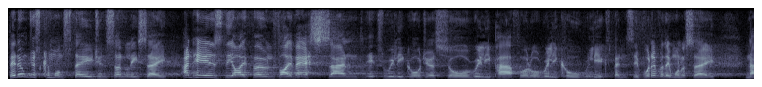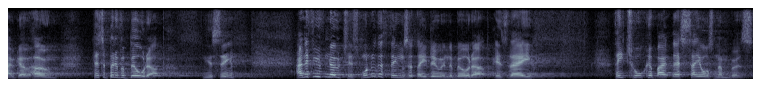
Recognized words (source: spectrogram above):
they don't just come on stage and suddenly say, and here's the iPhone 5S, and it's really gorgeous, or really powerful, or really cool, really expensive, whatever they want to say, now go home. There's a bit of a build up, you see? And if you've noticed, one of the things that they do in the build-up is they, they talk about their sales numbers.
